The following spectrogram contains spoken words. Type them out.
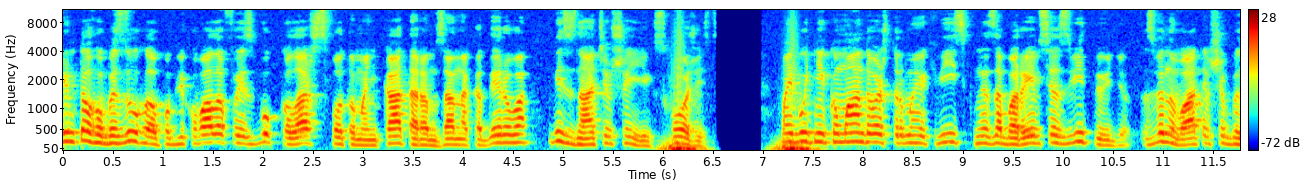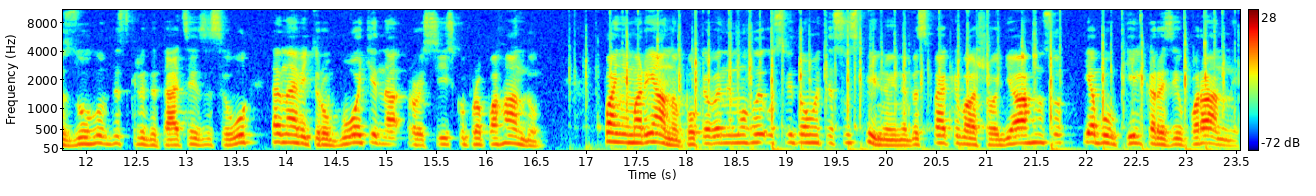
Крім того, безугла опублікувала Фейсбук колаж з фото Манька та Рамзана Кадирова, відзначивши їх схожість. Майбутній командувач штурмових військ не забарився з відповіддю, звинувативши безуглу в дискредитації ЗСУ та навіть роботі на російську пропаганду. Пані Мар'яно, поки ви не могли усвідомити суспільної небезпеки вашого діагнозу, я був кілька разів поранений.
